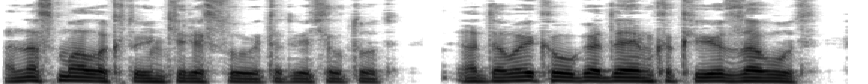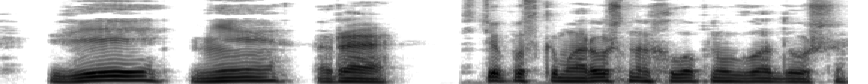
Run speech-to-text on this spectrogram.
А нас мало кто интересует, ответил тот. А давай-ка угадаем, как ее зовут. Венера. Степа скоморошно хлопнул в ладоши.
